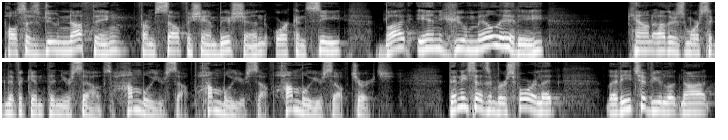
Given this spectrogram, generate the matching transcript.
Paul says, Do nothing from selfish ambition or conceit, but in humility count others more significant than yourselves. Humble yourself, humble yourself, humble yourself, church. Then he says in verse 4 let, let each of you look not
